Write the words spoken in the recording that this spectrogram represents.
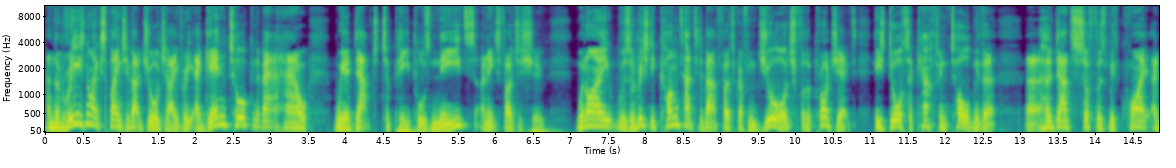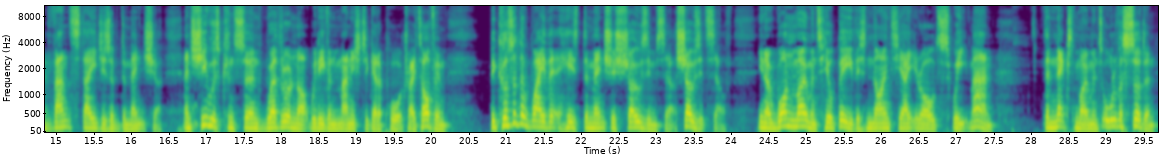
And the reason I explained to you about George Avery, again talking about how we adapt to people's needs and each photo shoot, When I was originally contacted about photographing George for the project, his daughter Catherine told me that uh, her dad suffers with quite advanced stages of dementia, and she was concerned whether or not we'd even manage to get a portrait of him because of the way that his dementia shows himself shows itself. You know, one moment he'll be this 98 year old sweet man, the next moment, all of a sudden,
